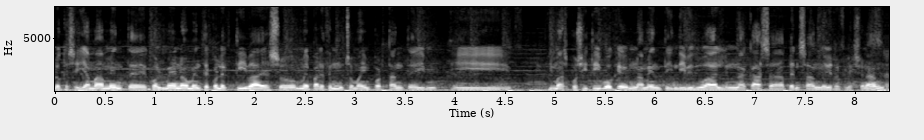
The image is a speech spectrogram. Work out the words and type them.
Lo que se llama mente colmena o mente colectiva, eso me parece mucho más importante y, más positivo que una mente individual en una casa pensando y reflexionando.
